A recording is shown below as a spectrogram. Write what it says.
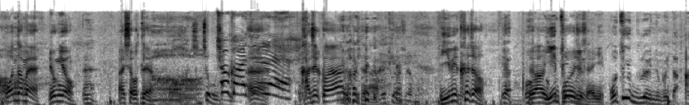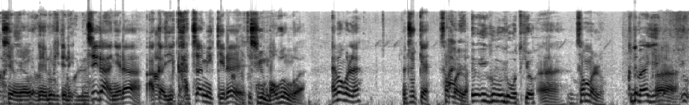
원더맨, 용용. 아저씨 어때요? 진짜 멋있다. 저 가질래. 가질 거야? 자, 어떻게 하시라고? 입이 크죠? 예. 이거 입 보여주세요, 입. 어떻게 물려 있는 거다? 아, 지금 여기 이렇게, 이렇게 찌가 아니라 아까 이 가짜 미끼를 지금 먹은 거야. 해먹을래? 줄게, 선물로. 이거 이거, 이거 어떻게요? 예, 선물로. 근데 만약에 이거, 어. 이거,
